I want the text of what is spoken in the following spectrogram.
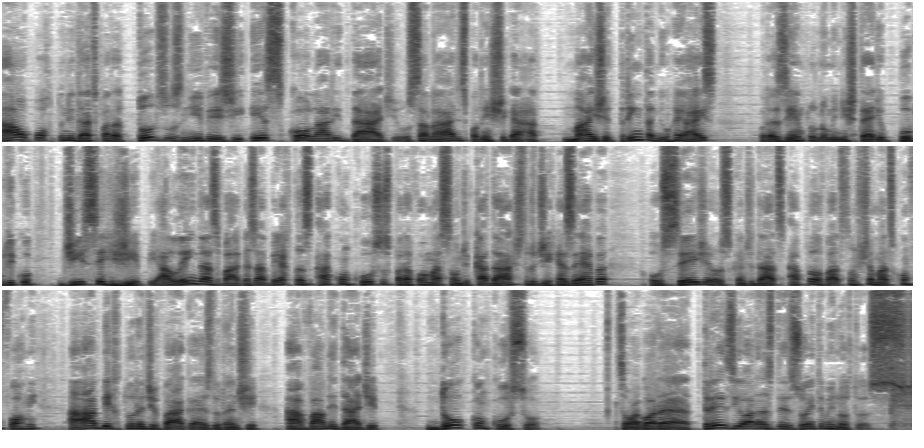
Há oportunidades para todos os níveis de escolaridade. Os salários podem chegar a mais de 30 mil reais, por exemplo, no Ministério Público de Sergipe. Além das vagas abertas, há concursos para a formação de cadastro de reserva, ou seja, os candidatos aprovados são chamados conforme a abertura de vagas durante a validade do concurso. São agora 13 horas 18 minutos.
